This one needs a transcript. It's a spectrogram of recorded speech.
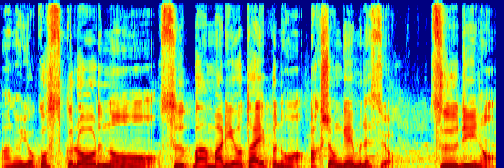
あの横スクロールのスーパーマリオタイプのアクションゲームですよ。2D の。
